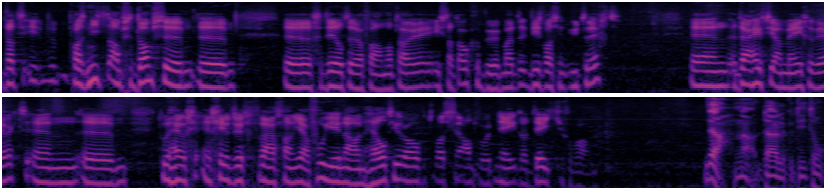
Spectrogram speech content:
dat was niet het Amsterdamse eh, eh, gedeelte daarvan, want daar is dat ook gebeurd, maar dit was in Utrecht. En daar heeft hij aan meegewerkt. En ehm, toen moment werd gevraagd van, ja, voel je je nou een held hierover? Toen was zijn antwoord, nee, dat deed je gewoon. Ja, nou, duidelijke titel.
